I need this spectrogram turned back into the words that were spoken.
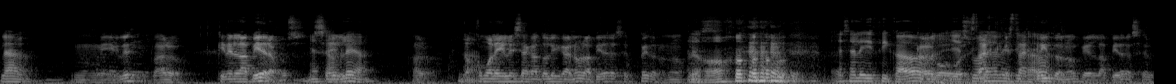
claro, mi iglesia, claro. ¿Quién es la piedra? Pues él. asamblea. Claro. No es como la iglesia católica, no, la piedra es el Pedro, no. No. Es el edificador. Claro, Yeshua está, es el está edificador. escrito, ¿no? Que la piedra es él.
